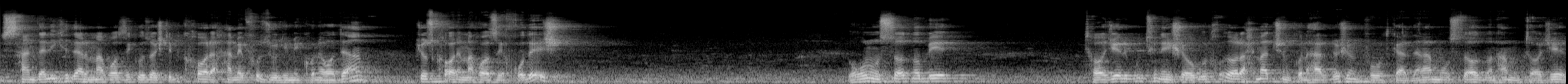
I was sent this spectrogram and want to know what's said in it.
صندلی که در مغازه گذاشته به کار همه فضولی می‌کنه آدم جز کار مغازه خودش. و اون استاد ما به تاجر بود تو نیشابور خدا رحمتشون کنه هر دوشون فوت کردن. هم استاد من هم تاجر.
